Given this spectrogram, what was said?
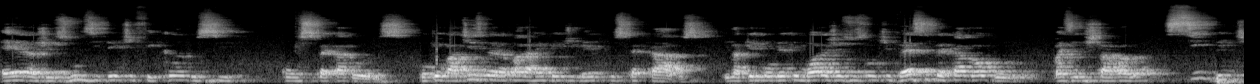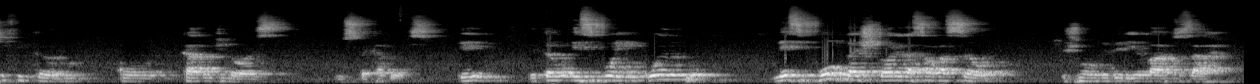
era Jesus identificando-se com os pecadores. Porque o batismo era para arrependimento dos pecados. E naquele momento, embora Jesus não tivesse pecado algum, mas ele estava se identificando com cada um de nós, os pecadores. Okay? Então, esse por enquanto, nesse ponto da história da salvação, João deveria batizar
